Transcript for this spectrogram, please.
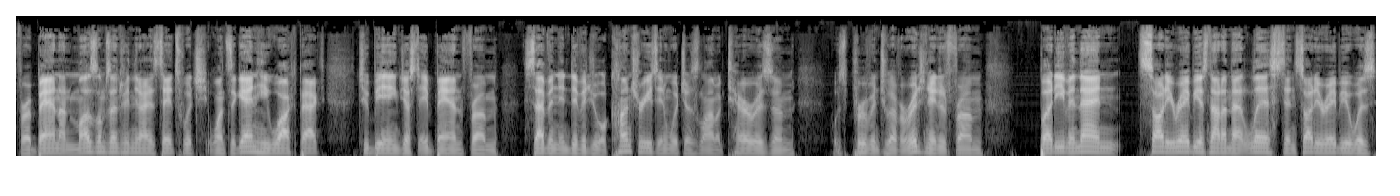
for a ban on Muslims entering the United States, which, once again, he walked back to being just a ban from seven individual countries in which Islamic terrorism was proven to have originated from. But even then, Saudi Arabia is not on that list, and Saudi Arabia was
